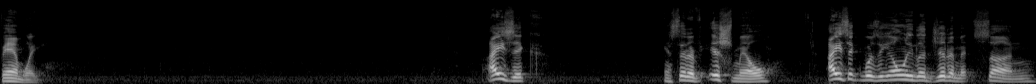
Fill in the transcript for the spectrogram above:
family. Isaac, instead of Ishmael, Isaac was the only legitimate son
